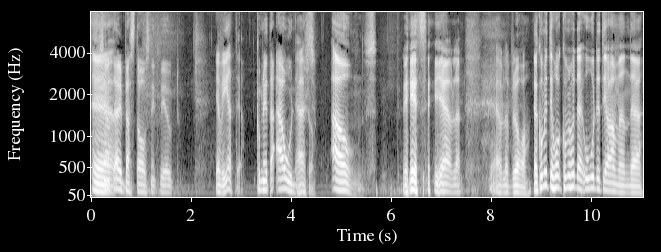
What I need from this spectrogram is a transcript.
Jag känner att det eh, här är det bästa avsnitt vi har gjort. jag vet det. Kommer det heta Aun? Det är så. Auns. Det är så jävla, jävla bra. Jag kommer inte ihåg, kommer ihåg det där ordet jag använde?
